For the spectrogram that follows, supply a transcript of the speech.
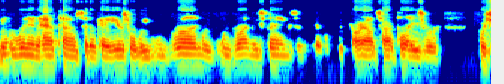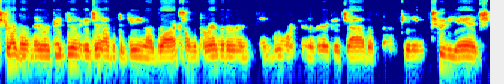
you know, went in at halftime said, okay, here's what we, we've run. We've, we've run these things and you know, our outside plays were, were struggling. They were doing a good job of defeating our blocks on the perimeter and, and we weren't doing a very good job of getting to the edge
